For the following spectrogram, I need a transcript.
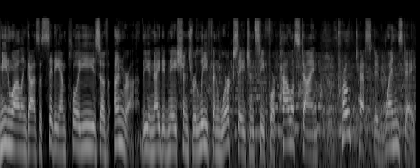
Meanwhile, in Gaza City, employees of UNRWA, the United Nations Relief and Works Agency for Palestine, protested Wednesday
